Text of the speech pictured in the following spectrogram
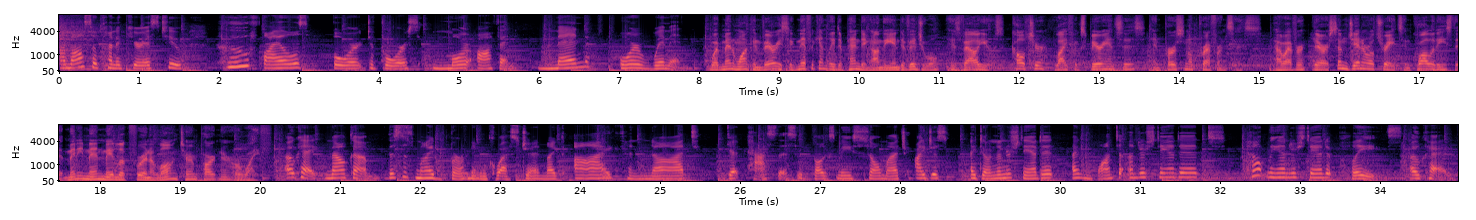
I'm also kind of curious too who files for divorce more often, men or women? What men want can vary significantly depending on the individual, his values, culture, life experiences, and personal preferences. However, there are some general traits and qualities that many men may look for in a long term partner or wife. Okay, Malcolm, this is my burning question. Like, I cannot get past this. It bugs me so much. I just, I don't understand it. I want to understand it. Help me understand it, please. Okay,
